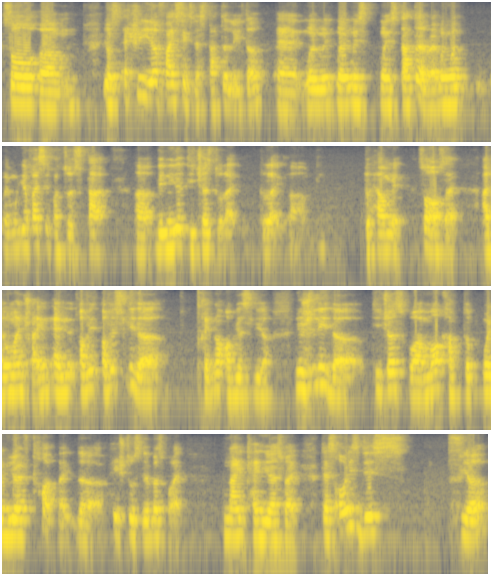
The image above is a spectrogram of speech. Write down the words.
So um, it was actually year five six that started later, and when we when we when it started right when when, year five six wanted to start, uh, they needed teachers to like to like um, to help me. So I was like, I don't mind trying, and obvi- obviously the okay not obviously uh, usually the teachers who are more comfortable when you have taught like the H two syllabus for like nine ten years right, there's always this fear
